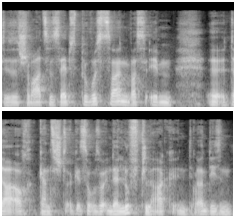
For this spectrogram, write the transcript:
dieses schwarze Selbstbewusstsein, was eben äh, da auch ganz so, so in der Luft lag in, an diesen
